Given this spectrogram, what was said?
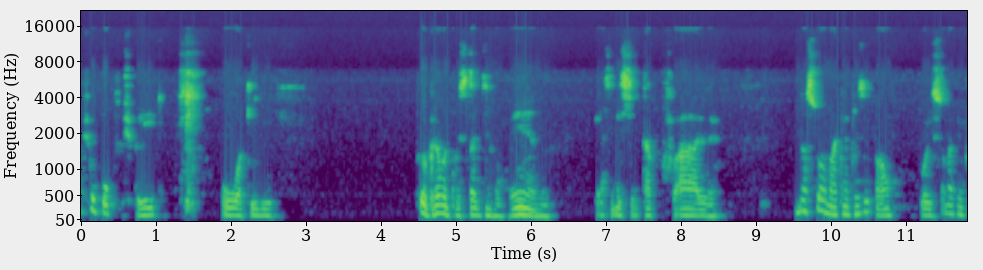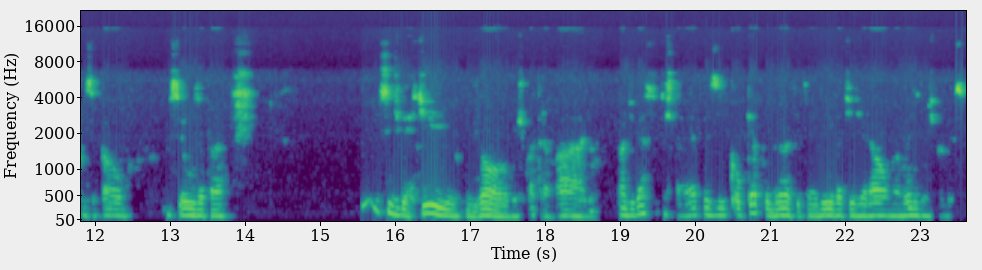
achou um pouco suspeito, ou aquele programa que você está desenvolvendo, quer saber se está com falha, na sua máquina principal, pois sua máquina principal você usa para se divertir com jogos, para trabalho, para diversas outras tarefas e qualquer problema que tenha ali vai te gerar uma grande dor de cabeça.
